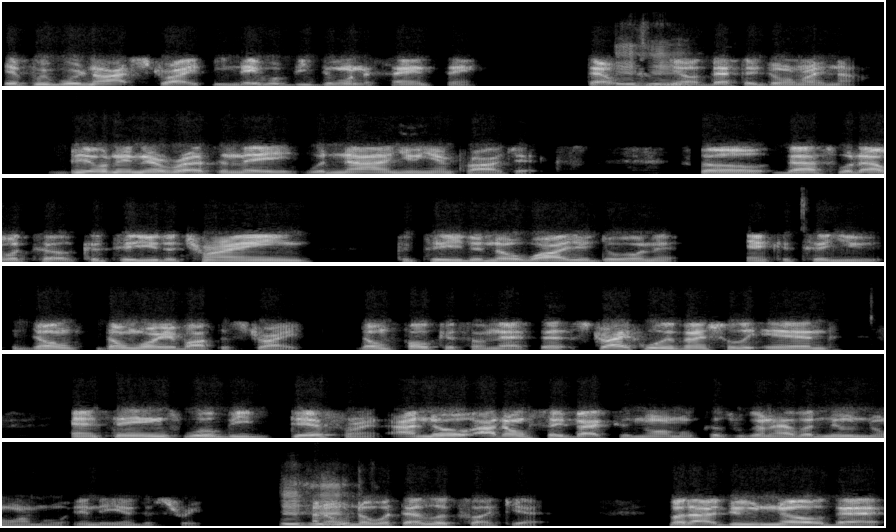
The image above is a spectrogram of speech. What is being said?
if we were not striking, they would be doing the same thing that mm-hmm. you know that they're doing right now, building their resume with non-union projects. So that's what I would tell. Continue to train, continue to know why you're doing it, and continue. Don't don't worry about the strike. Don't focus on that. That strike will eventually end, and things will be different. I know. I don't say back to normal because we're going to have a new normal in the industry. Mm-hmm. I don't know what that looks like yet, but I do know that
